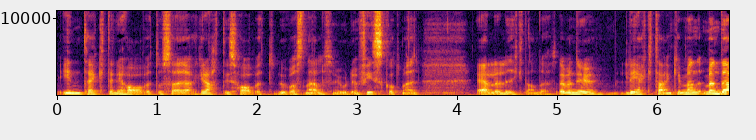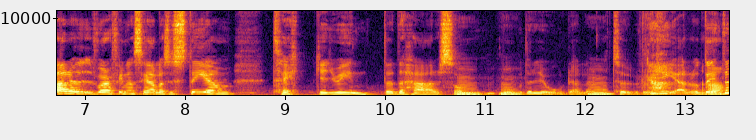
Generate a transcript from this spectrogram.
intäkten i havet och säga grattis havet, du var snäll som gjorde en fisk åt mig. Eller liknande. Det är nu lektanke. Men, men där är våra finansiella system täcker ju inte det här som Moder Jord eller natur ger. Och det är Ja. inte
